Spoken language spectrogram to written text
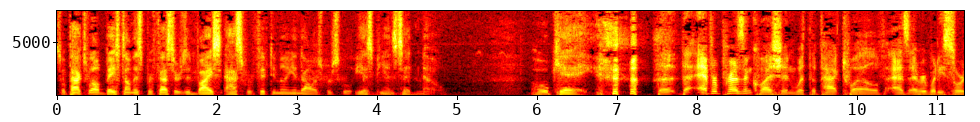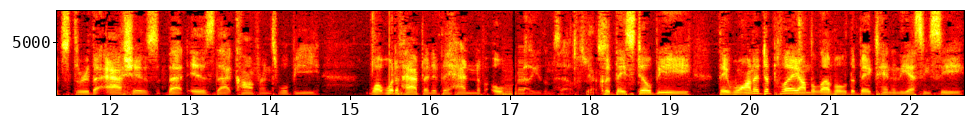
So Pac-12, based on this professor's advice, asked for $50 million per school. ESPN said no. Okay. The the ever present question with the Pac-12 as everybody sorts through the ashes that is that conference will be what would have happened if they hadn't have overvalued themselves. Yes. Could they still be? They wanted to play on the level of the Big Ten and the SEC.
